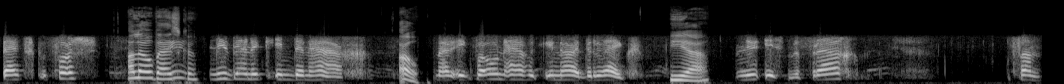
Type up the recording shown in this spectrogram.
Bijtske Vos. Hallo Bijtske. Nu, nu ben ik in Den Haag. Oh. Maar ik woon eigenlijk in Harderwijk. Ja. Nu is mijn vraag van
